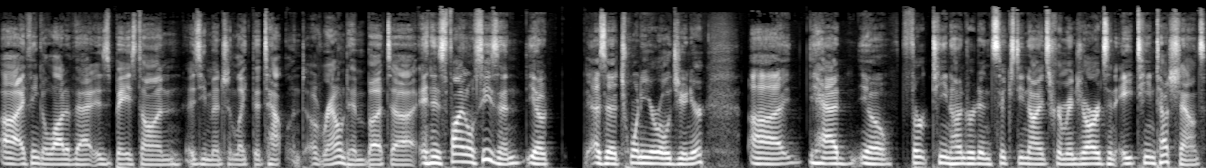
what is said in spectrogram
Uh, I think a lot of that is based on, as you mentioned, like the talent around him. But uh, in his final season, you know, as a 20 year old junior, uh, had you know 1,369 scrimmage yards and 18 touchdowns,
